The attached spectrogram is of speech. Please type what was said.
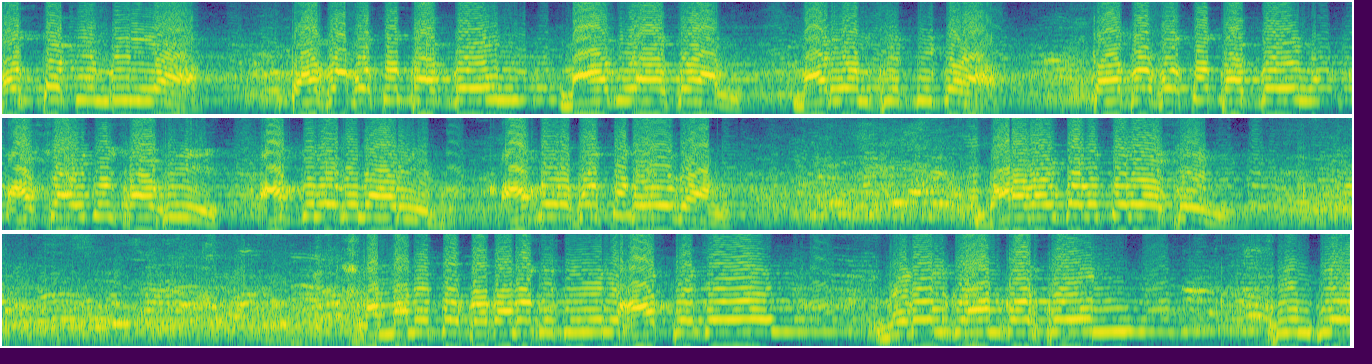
মোস্তাকিম বিল্লা। তারপর প্রস্তুত থাকবেন মাহাদি হাসান, মারিয়াম সিদ্দিকা। তারপর প্রস্তুত থাকবেন আশাহিদুল শাফি আব্দুল্লাহ বিন আরিফ। আপনারা প্রস্তুত হয়ে যান। ধারাবাহিকভাবে চলে আসেন। সম্মানিত প্রধান অতিথির হাত থেকে মেডেল গ্রহণ করছেন সিনথিয়া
